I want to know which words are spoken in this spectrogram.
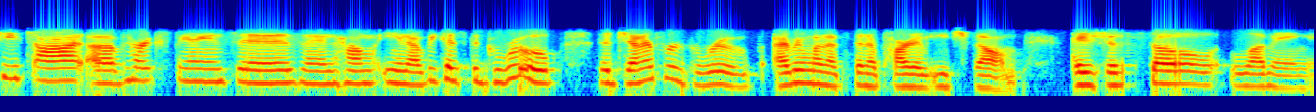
she thought of her experiences and how, you know, because the group, the Jennifer group, everyone that's been a part of each film is just so loving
